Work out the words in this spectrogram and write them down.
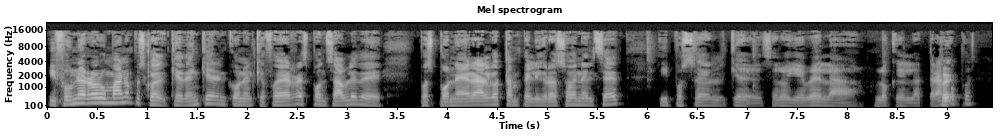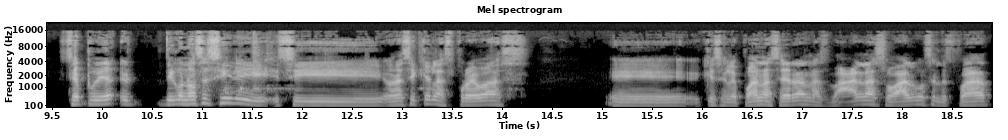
y fue un error humano, pues que den quien- con el que fue responsable de pues poner algo tan peligroso en el set y pues el que se lo lleve la lo que la trajo, pues. Se pudiera, eh, digo, no sé si, si ahora sí que las pruebas eh, que se le puedan hacer a las balas o algo se les pueda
